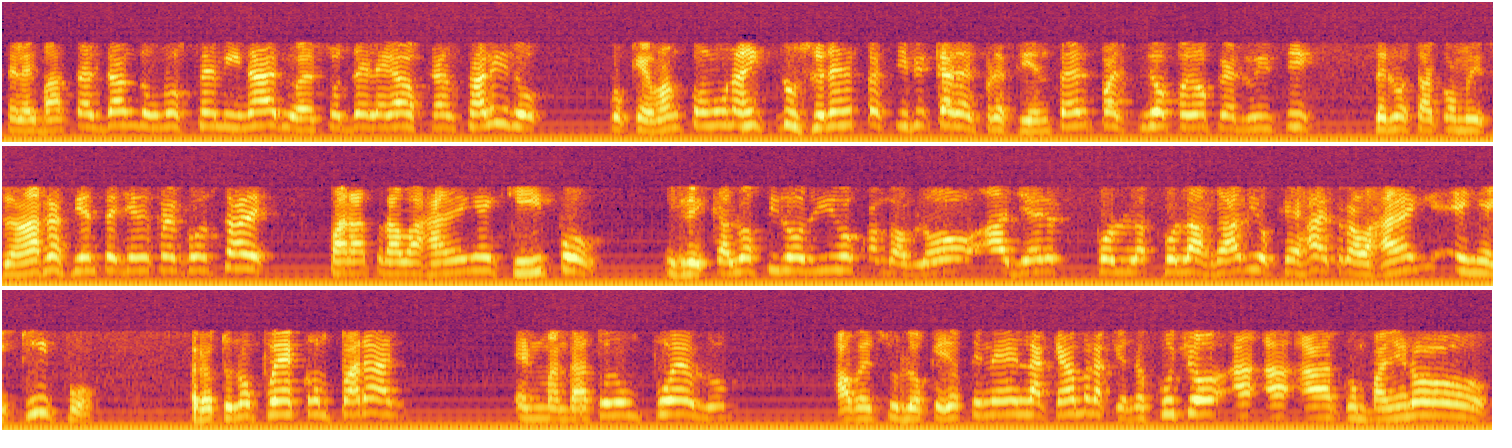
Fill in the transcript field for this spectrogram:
se les va a estar dando unos seminarios a esos delegados que han salido porque van con unas instrucciones específicas del presidente del partido Pedro Pierluisi, de nuestra comisionada reciente Jennifer González, para trabajar en equipo. Y Ricardo así lo dijo cuando habló ayer por la, por la radio, que es de trabajar en, equipo. Pero tú no puedes comparar el mandato de un pueblo a versus lo que ellos tienen en la Cámara, que no escucho a, a, compañero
